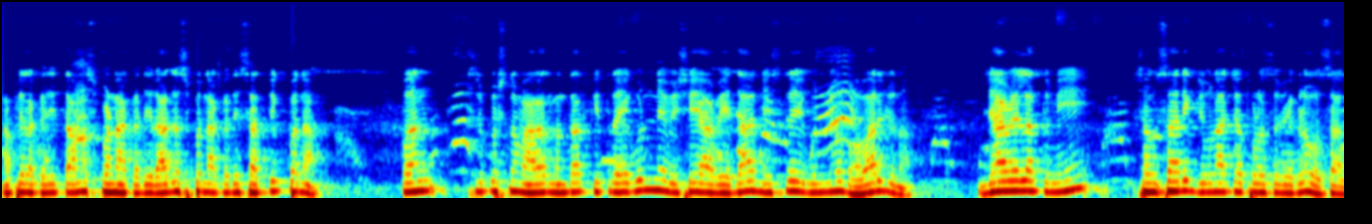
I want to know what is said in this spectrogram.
आपल्याला कधी तामसपणा कधी राजसपणा कधी सात्विकपणा. पण श्रीकृष्ण महाराज म्हणतात की त्रैगुण्य विषया वेदा निस्त्रैगुण्य भवार्जुना. ज्या वेळेला तुम्ही संसारिक जीवनाच्या थोडंसं वेगळं होसाल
